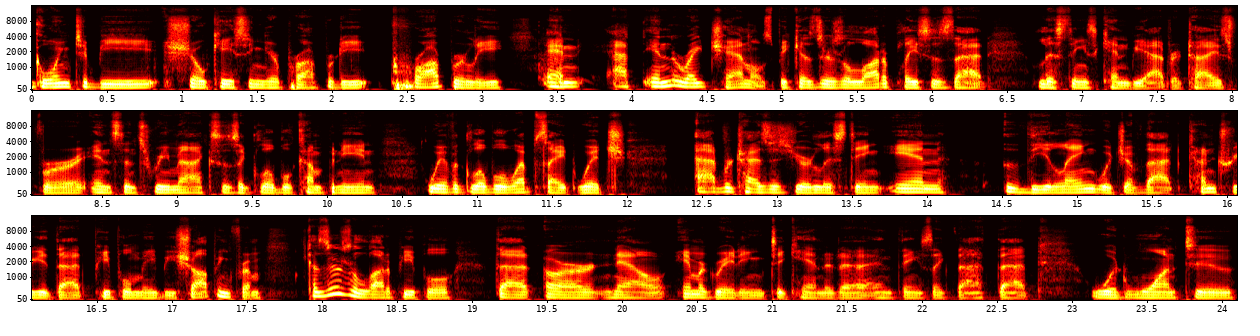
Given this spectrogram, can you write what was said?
going to be showcasing your property properly and at in the right channels because there's a lot of places that listings can be advertised. For instance, Remax is a global company and we have a global website which advertises your listing in the language of that country that people may be shopping from. Because there's a lot of people that are now immigrating to Canada and things like that that would want to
